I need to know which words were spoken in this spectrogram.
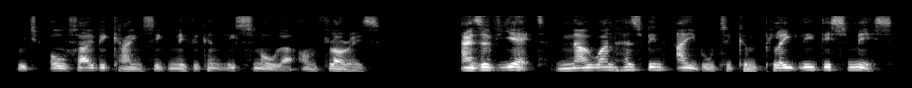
which also became significantly smaller on Flores. As of yet, no one has been able to completely dismiss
